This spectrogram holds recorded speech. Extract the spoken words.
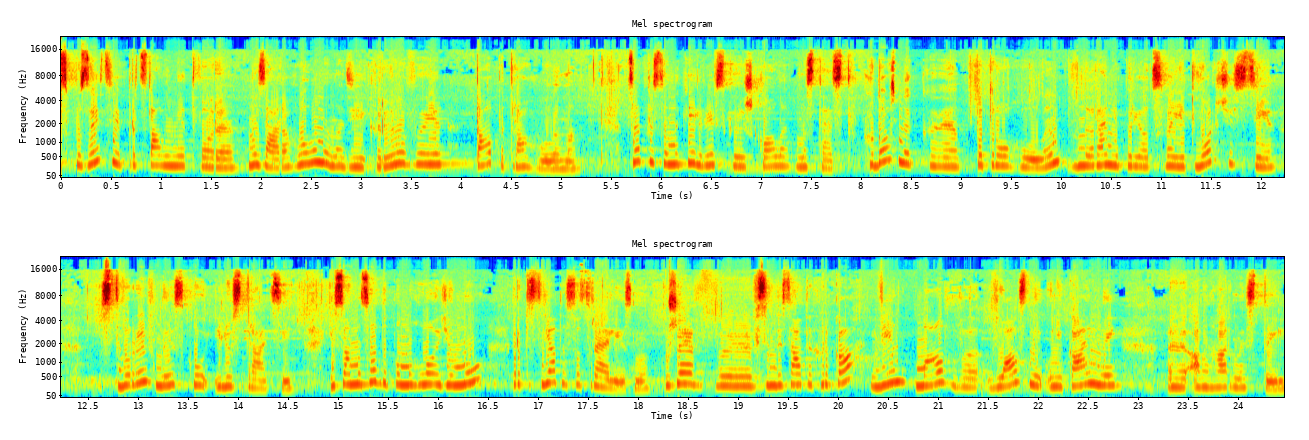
Експозиції представлені твори Назара Гулина, Надії Кирилової та Петра Гулина. Це представники Львівської школи мистецтв. Художник е, Петро Гулин в ранній період своєї творчості створив низку ілюстрацій, і саме це допомогло йому протистояти соцреалізму. Уже в е, 70-х роках він мав е, власний унікальний е, авангардний стиль.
